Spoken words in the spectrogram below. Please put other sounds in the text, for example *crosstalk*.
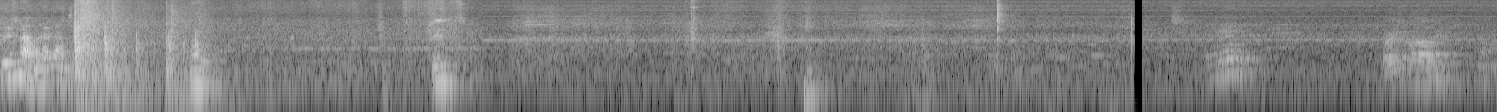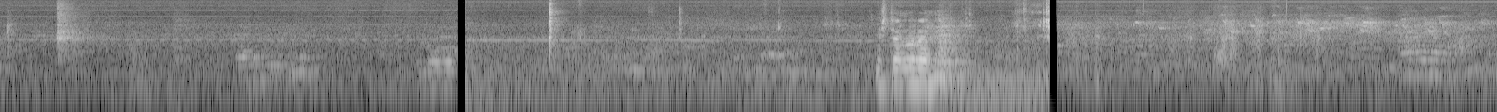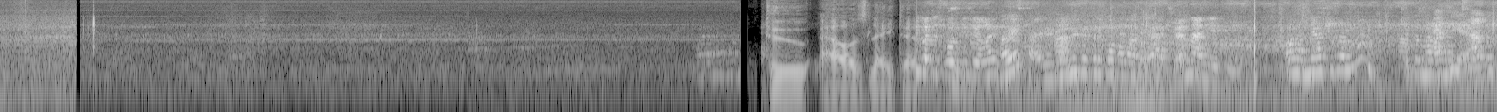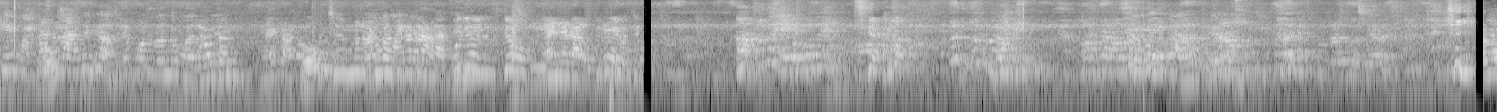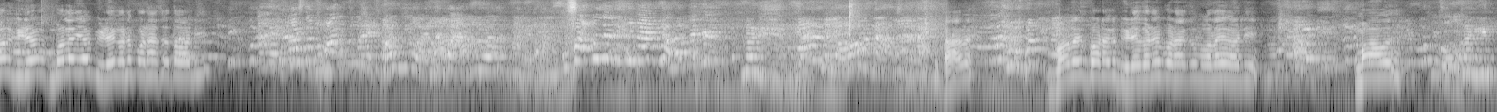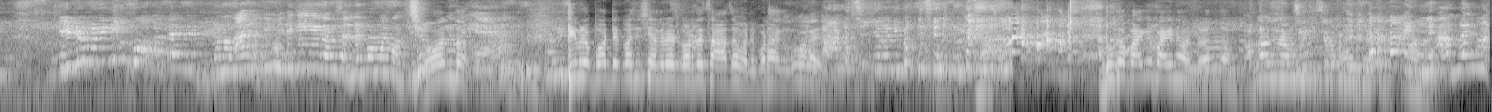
Pues nada, Está Two hours later. मलाई video मलाई यो भिडियो गर्नु पठाएको छ त अनि अरे मलाई पठाएको भिडियो गर्नै पठाएको मलाई अनि म अब हो नि त। तिम्रो बर्थडे कसरी सेलिब्रेट गर्दैछ आज भनेर पठाएको को मलाई? दुःख पाएँ कि पाइनँ भनेर नि त।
